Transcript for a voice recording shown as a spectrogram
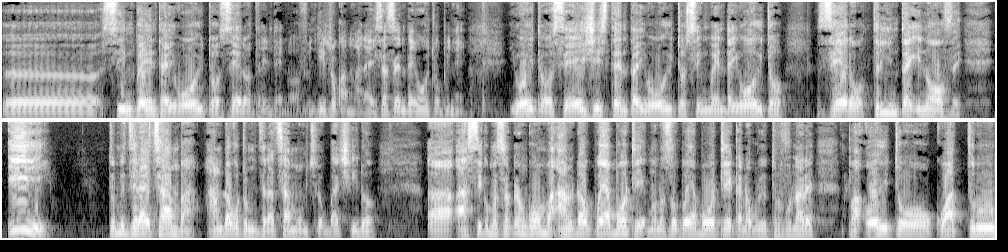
Uh, 58039 ndizvo kamara isa 68 pinai 86 78 iyi tumidzirai tsamba anoda kutumidzira tsamba muchirongwa chino uh, asi kumasoko ngoma anoda kupoya bote munozopoya bote kana kuti tirifunare pa 84 uh,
